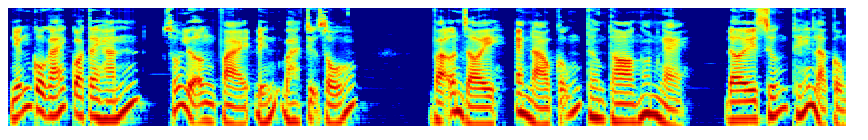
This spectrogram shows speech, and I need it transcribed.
những cô gái qua tay hắn, số lượng phải đến ba chữ số. Và ơn rời, em nào cũng thơm tho ngon nghè. Đời sướng thế là cùng.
